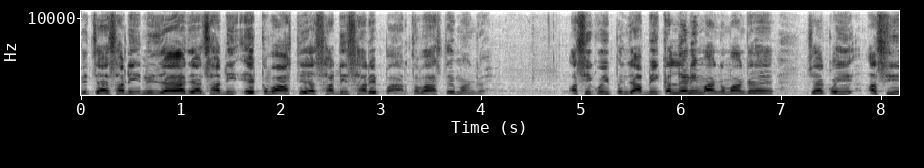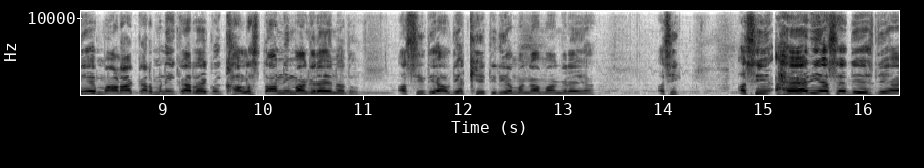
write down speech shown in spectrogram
ਵੀ ਚਾਹੇ ਸਾਡੀ ਨਜਾਇਜ਼ ਆ, ਸਾਡੀ ਇੱਕ ਵਾਸਤੇ ਆ, ਸਾਡੀ ਸਾਰੇ ਭਾਰਤ ਵਾਸਤੇ ਮੰਗ ਹੈ ਅਸੀਂ ਕੋਈ ਪੰਜਾਬੀ ਇਕੱਲੇ ਨਹੀਂ ਮੰਗ ਮੰਗ ਰਹੇ, ਚਾਹੇ ਕੋਈ ਅਸੀਂ ਇਹ ਮਾੜਾ ਕਰਮ ਨਹੀਂ ਕਰ ਰਹੇ, ਕੋਈ ਖਾਲਿਸਤਾਨ ਨਹੀਂ ਮੰਗ ਰਹੇ ਇਹਨਾਂ ਤੋਂ। ਅਸੀਂ ਤੇ ਆਪਦੀਆਂ ਖੇਤੀ ਦੀਆਂ ਮੰਗਾਂ ਮੰਗ ਰਹੇ ਹਾਂ। ਅਸੀਂ ਅਸੀਂ ਹੈ ਵੀ ਇਸੇ ਦੇਸ਼ ਦੇ ਆ,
